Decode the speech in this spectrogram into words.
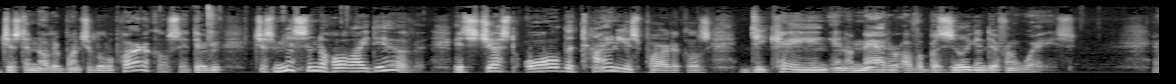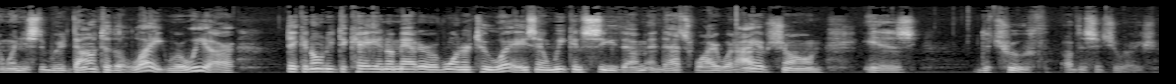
just another bunch of little particles. That they're just missing the whole idea of it. It's just all the tiniest particles decaying in a matter of a bazillion different ways. And when you, we're down to the light where we are, they can only decay in a matter of one or two ways, and we can see them, and that's why what I have shown is the truth of the situation.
